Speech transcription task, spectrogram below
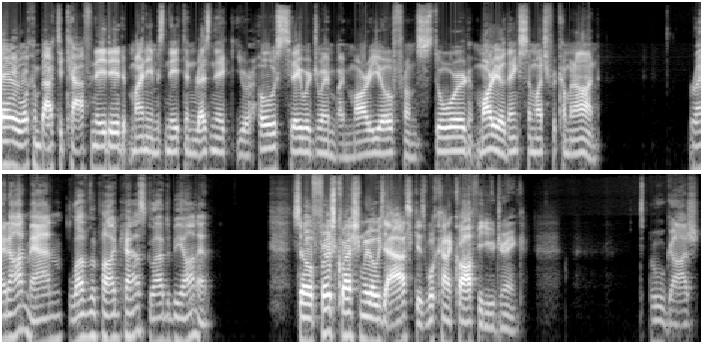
Hey, welcome back to Caffeinated. My name is Nathan Resnick, your host. Today we're joined by Mario from Stord. Mario, thanks so much for coming on. Right on, man. Love the podcast. Glad to be on it. So, first question we always ask is what kind of coffee do you drink? Oh gosh.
